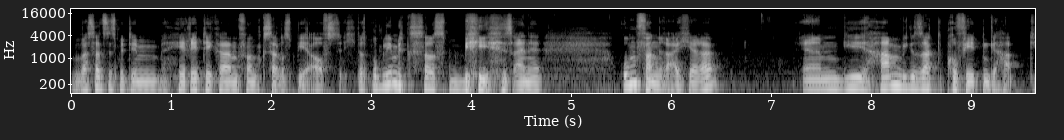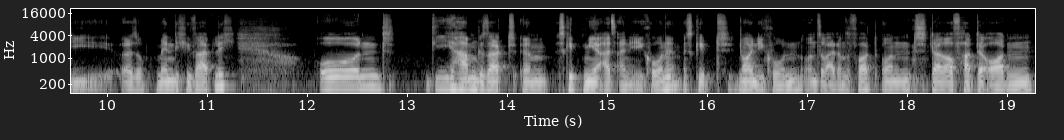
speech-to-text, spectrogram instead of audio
was hat es mit den Heretikern von Xalos B auf sich? Das Problem mit Xalos B ist eine umfangreichere. Ähm, die haben, wie gesagt, Propheten gehabt, die, also männlich wie weiblich. Und die haben gesagt, ähm, es gibt mehr als eine Ikone, es gibt neun Ikonen und so weiter und so fort. Und darauf hat der Orden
